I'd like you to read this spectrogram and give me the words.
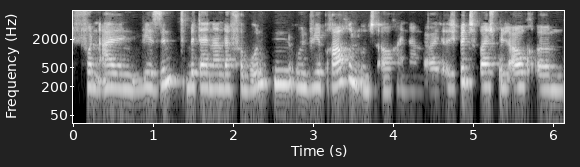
von allen. Wir sind miteinander verbunden und wir brauchen uns auch einander. Also ich bin zum Beispiel auch ähm,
